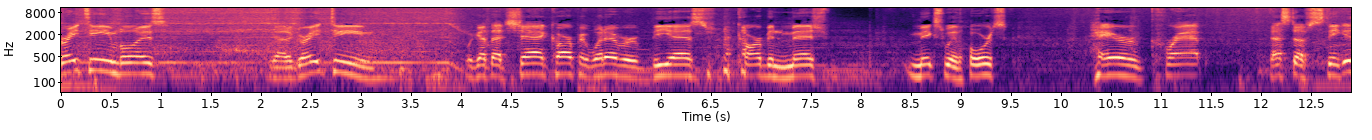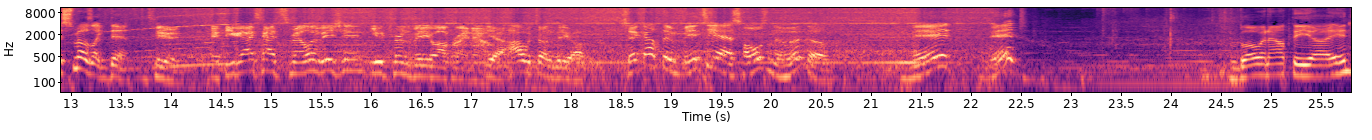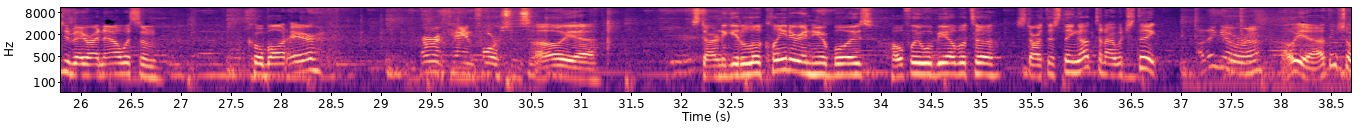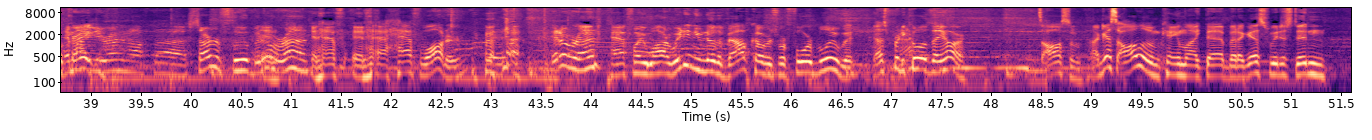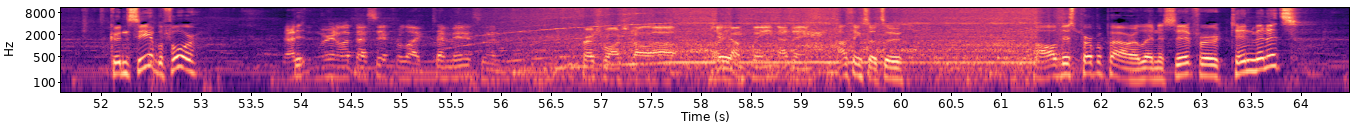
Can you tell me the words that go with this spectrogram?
Great team, boys. We got a great team. We got that shag carpet, whatever, BS carbon mesh mixed with horse hair crap. That stuff stinks. It smells like death. Dude, if you guys had smell-o-vision, you'd turn the video off right now. Yeah, I would turn the video off. Check out the minty ass holes in the hood though. Mint, mint. Blowing out the uh, engine bay right now with some cobalt air. Hurricane forces. Oh yeah. Starting to get a little cleaner in here, boys. Hopefully we'll be able to start this thing up tonight. What you think? I think it'll run. Oh yeah, I think she'll It might crank. be running off uh, starter fluid, but it'll run. And half and ha- half water. It'll run. Halfway water. We didn't even know the valve covers were Ford blue, but that's pretty cool that they are. It's awesome. I guess all of them came like that, but I guess we just didn't couldn't see it before. That, we're gonna let that sit for like 10 minutes and then fresh wash it all out. Oh, Should yeah. come clean, I think. I think so too. All this purple power, letting it sit for 10 minutes,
